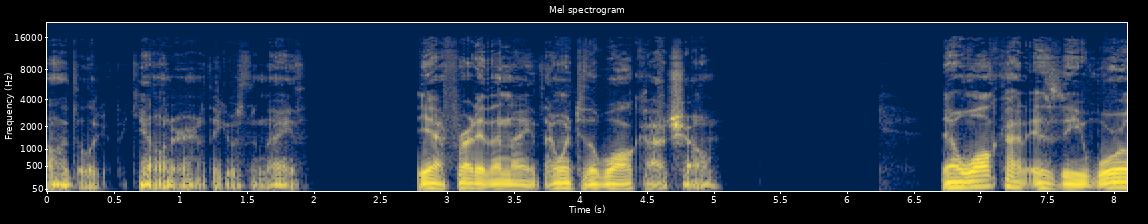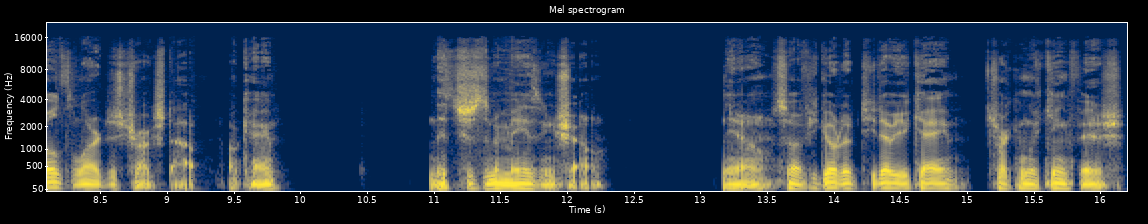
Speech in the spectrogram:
I'll have to look at the calendar. I think it was the 9th. Yeah, Friday the 9th. I went to the Walcott show. Now, Walcott is the world's largest truck stop. Okay. It's just an amazing show. You know, so if you go to TWK, Trucking with Kingfish,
